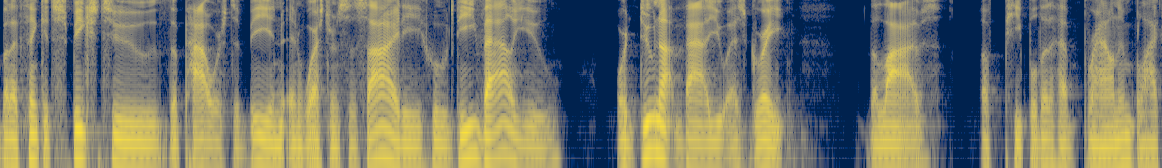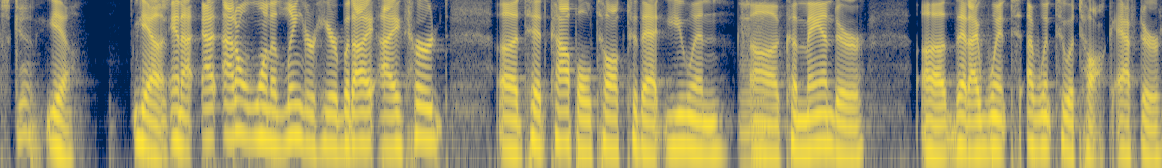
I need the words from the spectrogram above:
but I think it speaks to the powers to be in, in Western society who devalue or do not value as great the lives of people that have brown and black skin. Yeah. Yeah. just- and I, I, I don't want to linger here, but I, I heard uh, Ted Koppel talk to that UN uh, commander uh, that I went I went to a talk after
